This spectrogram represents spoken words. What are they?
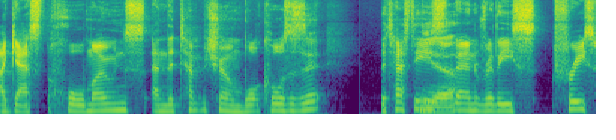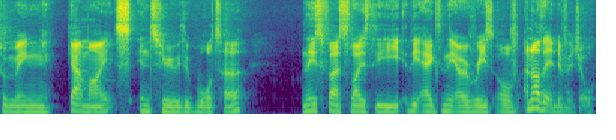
I guess, hormones and the temperature and what causes it. The testes Yeah. then release free swimming gametes into the water, and these fertilize the, the eggs and the ovaries of another individual.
